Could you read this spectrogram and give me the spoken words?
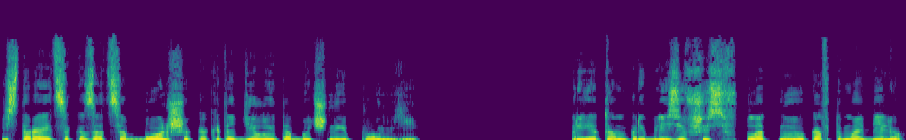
и старается казаться больше, как это делают обычные пуньи. При этом, приблизившись вплотную к автомобилю,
